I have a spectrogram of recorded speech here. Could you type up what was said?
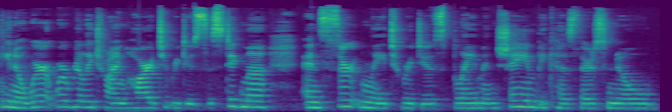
you know we're we're really trying hard to reduce the stigma and certainly to reduce blame and shame because there's no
